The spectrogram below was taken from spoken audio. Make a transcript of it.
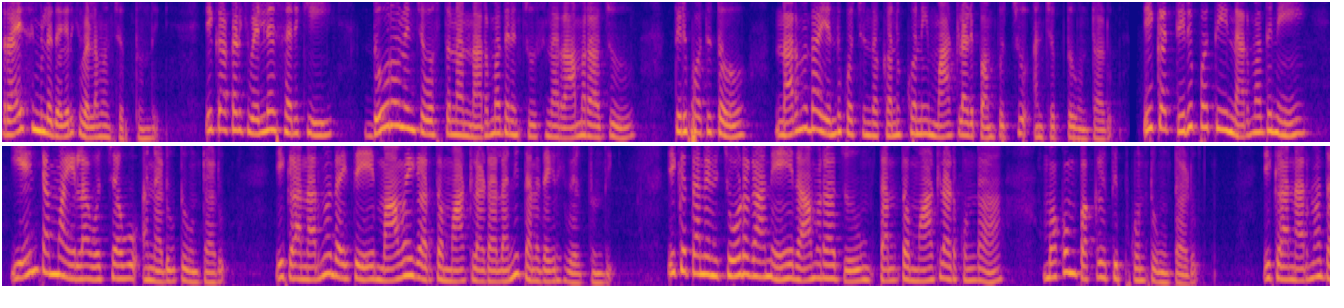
రైస్ మిల్ల దగ్గరికి వెళ్ళమని చెప్తుంది. ఇక అక్కడికి వెళ్ళేసరికి దూరం నుంచి వస్తున్న నర్మదని చూసిన రామరాజు తిరుపతితో నర్మద ఎందుకు వచ్చిందో కనుక్కొని మాట్లాడి పంపొచ్చు అని చెప్తూ ఉంటాడు. ఇక తిరుపతి నర్మదని ఏంటమ్మా ఇలా వచ్చావు? అని అడుగుతూ ఉంటాడు. ఇక నర్మద అయితే మామయ్య గారితో మాట్లాడాలని తన దగ్గరికి వెళ్తుంది. ఇక తనని చూడగానే రామరాజు తనతో మాట్లాడకుండా ముఖం పక్కకు తిప్పుకుంటూ ఉంటాడు. ఇక నర్మద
